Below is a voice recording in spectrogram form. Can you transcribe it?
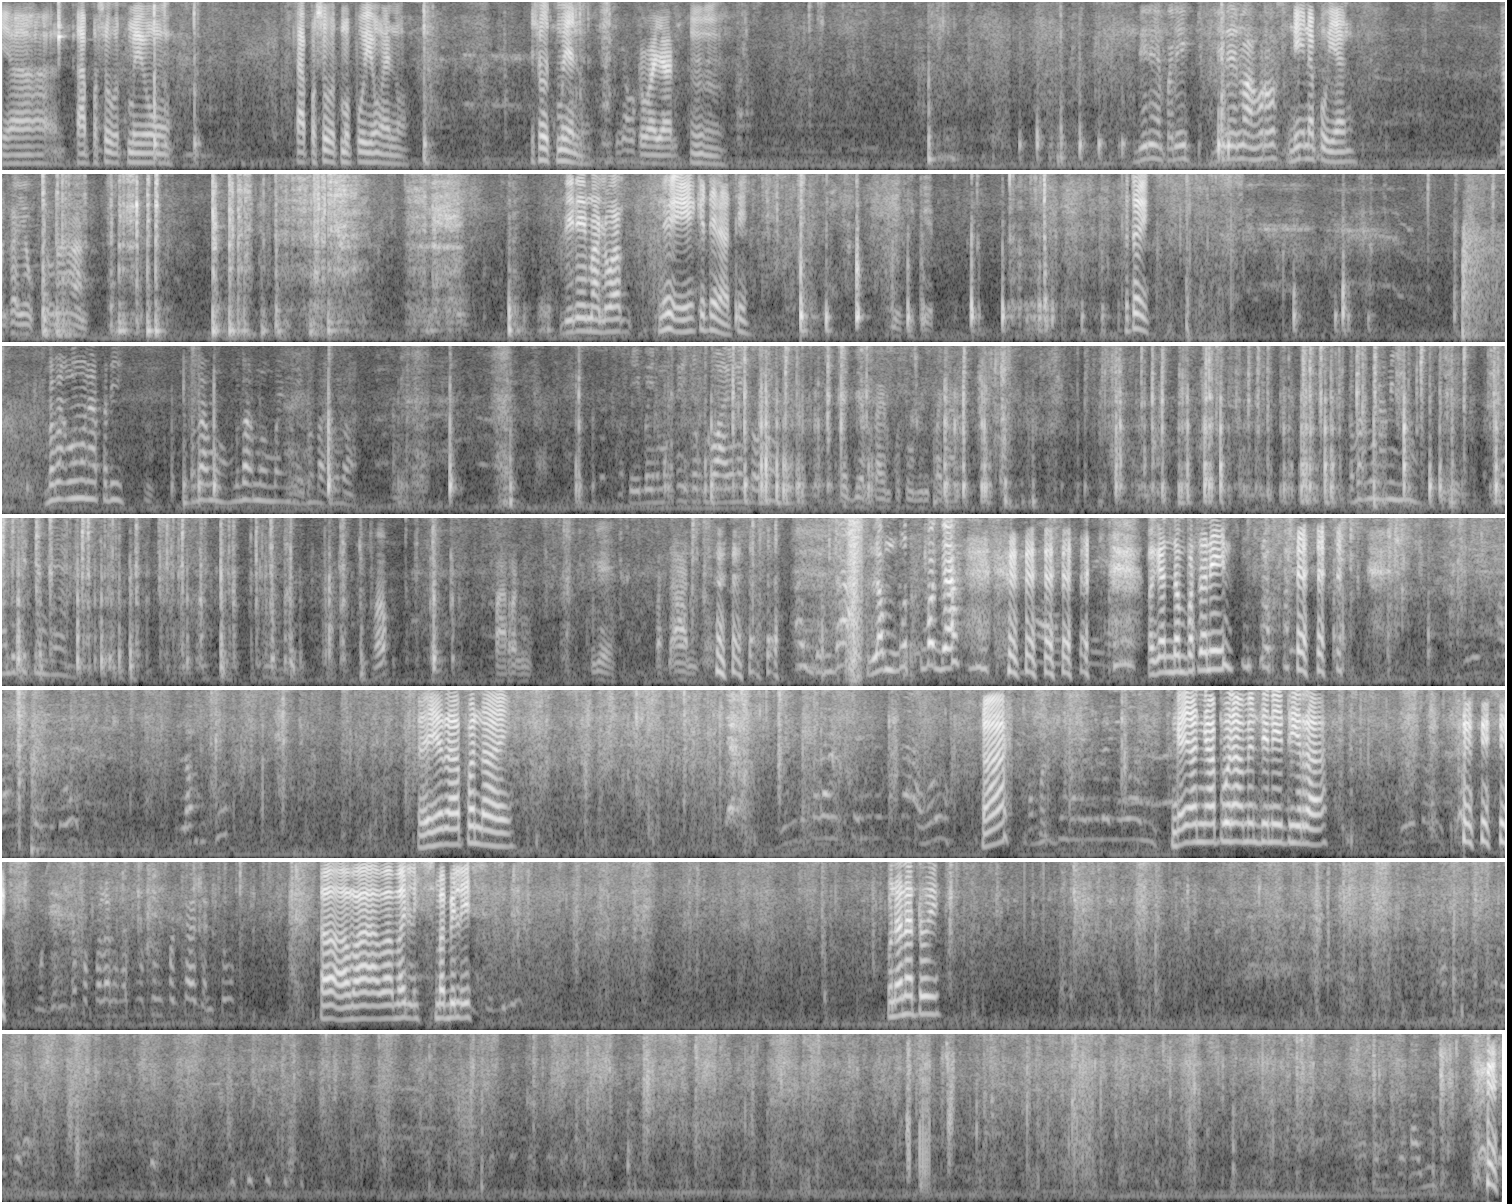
Yan. Tapos suot mo yung tapos suot mo po yung ano. Isuot mo yan. Kawayan. Mm. Di na yan pali. Di na yan mga horos. Hindi na po yan. Diyan kayo sa unahan. Di na yan maluwag. Hindi, eh, ikitin natin. Sikit. Ito eh. Baba mo muna pa di. Baba mo, baba mo, baba, baba, baba. Matibay naman kayo itong kawain na ito. No? Eh, di yan tayong putulin pa niyan. Baba mo namin yun. Nadikit yan dyan. Hop. Parang. Sige. Pasaan. Ay, ganda. Lambot baga. Magandang pasanin. Nahihirapan ay. Ha? Ngayon nga po namin tinitira. Maganda pa palang maputing pagkaganto. Oo, ma ma- mabilis, mabilis. Una na to eh.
